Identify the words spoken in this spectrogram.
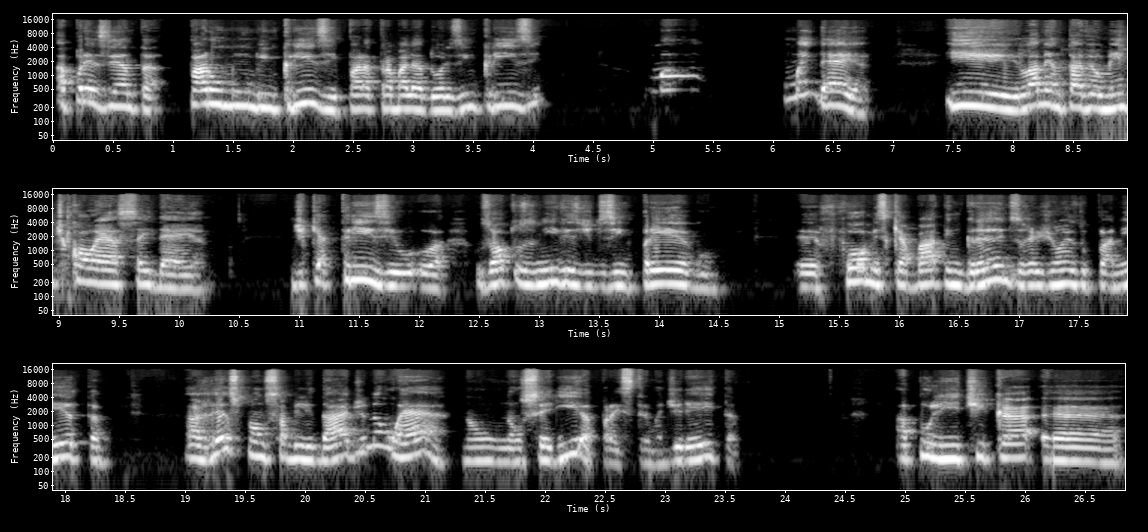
apresenta para um mundo em crise, para trabalhadores em crise, uma, uma ideia. E, lamentavelmente, qual é essa ideia? De que a crise, os altos níveis de desemprego, é, fomes que abatem grandes regiões do planeta, a responsabilidade não é, não, não seria para a extrema-direita, a política é,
